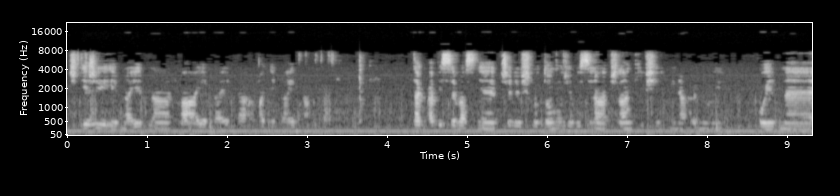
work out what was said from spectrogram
4, 1, 1, 2, 1, 1 a pak 1, 1. Tak, aby se vlastně předešlo tomu, že by se nám články všechny nahrnuly po jedné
